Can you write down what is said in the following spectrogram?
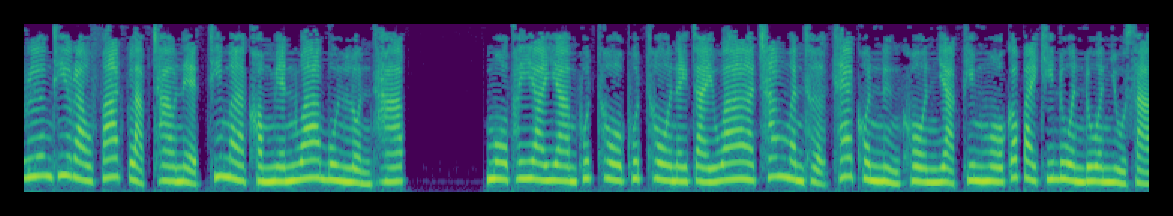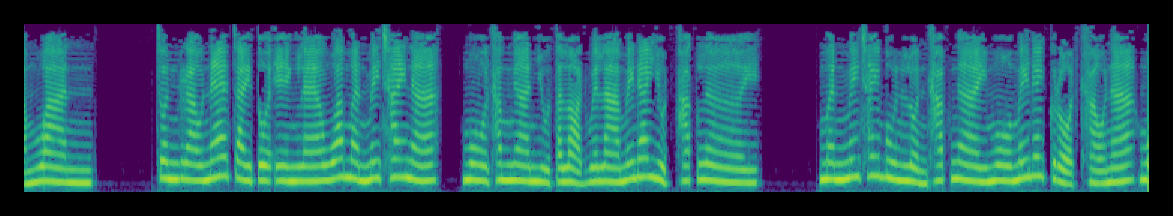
เรื่องที่เราฟาดกลับชาวเน็ตที่มาคอมเมนต์ว่าบุญหล่นทับ โมพยายามพุทโธพุทโธในใจว่าช่างมันเถอะแค่คนหนึ่งคนอยากพิมพ์โมก็ไปคิดดวนดวนอยู่สามวัน จนเราแน่ใจตัวเองแล้วว่ามันไม่ใช่นะ โมทำงานอยู่ตลอดเวลาไม่ได้หยุดพักเลย มันไม่ใช่บุญหล่นทับไงโมไม่ได้โกรธเขานะ โม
